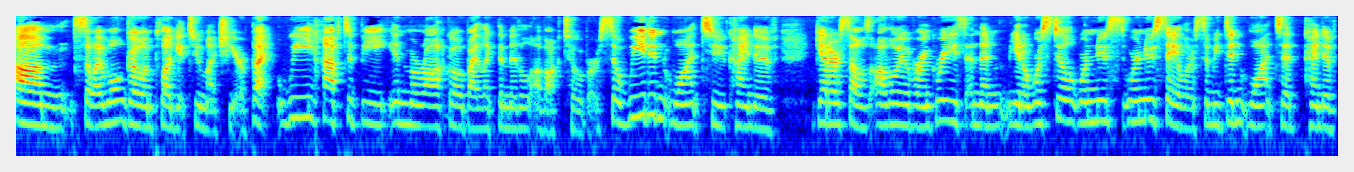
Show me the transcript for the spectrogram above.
Um, so I won't go and plug it too much here, but we have to be in Morocco by like the middle of October. So we didn't want to kind of get ourselves all the way over in Greece and then you know we're still we're new we're new sailors so we didn't want to kind of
